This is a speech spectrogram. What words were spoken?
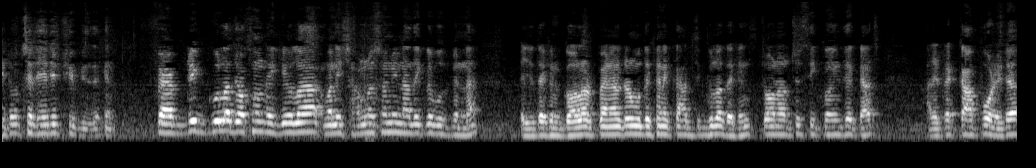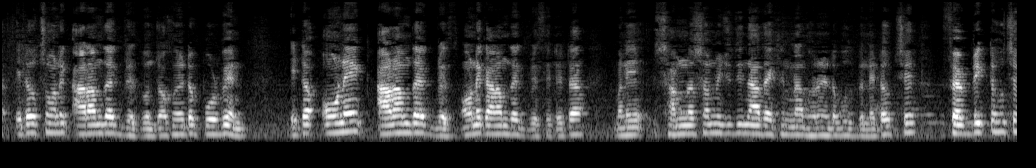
এটা হচ্ছে রেডি থ্রি পিস দেখেন। ফ্যাব্রিকগুলা যখন এগুলা মানে সামনাসামনি না দেখলে বুঝবেন না। এই যে দেখেন, গলার প্যানেলটার মধ্যে এখানে কাজগুলো দেখেন, স্টোন হচ্ছে সিকোয়েন্সের কাজ, আর এটা কাপড়, এটা এটা হচ্ছে অনেক আরামদায়ক ড্রেস বোন, যখন এটা পরবেন, এটা অনেক আরামদায়ক ড্রেস অনেক আরামদায়ক ড্রেস এটা। মানে সামনাসামনি যদি না দেখেন, না ধরেন, এটা বুঝবেন এটা হচ্ছে ফ্যাব্রিকটা হচ্ছে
